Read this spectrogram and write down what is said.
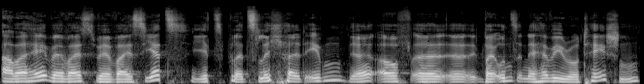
Aber hey, wer weiß, wer weiß jetzt? Jetzt plötzlich halt eben, ja, auf äh, äh bei uns in der Heavy Rotation.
